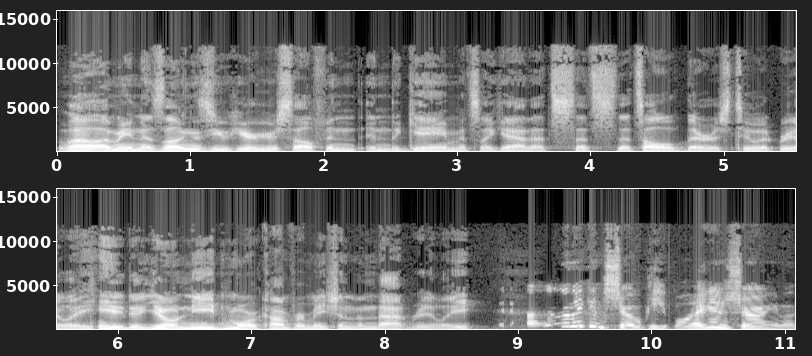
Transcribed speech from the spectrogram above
well, I mean, as long as you hear yourself in, in the game, it's like, yeah, that's that's that's all there is to it, really. You you don't need more confirmation than that, really and then I can show people. I can show you know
